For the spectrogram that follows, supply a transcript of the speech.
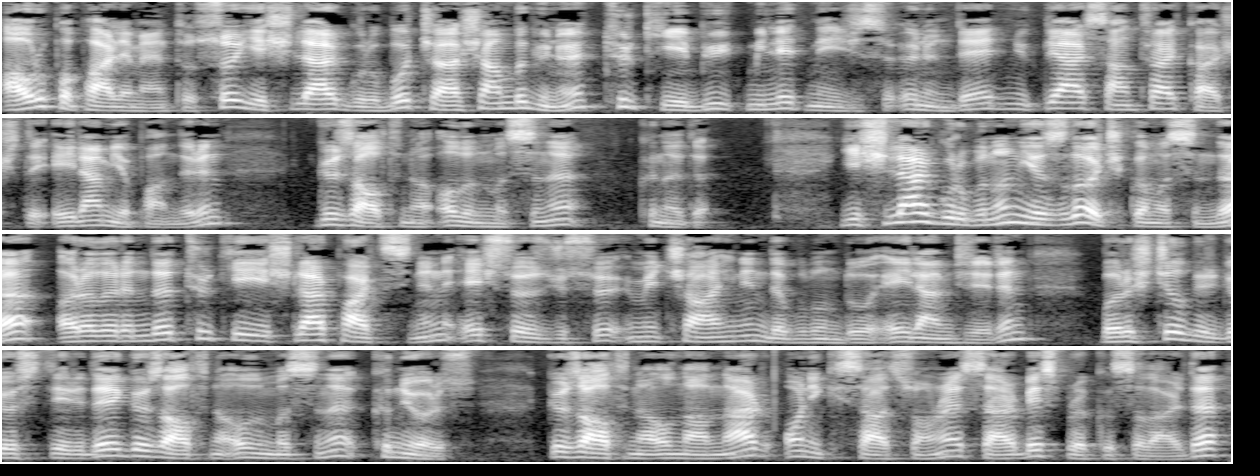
Avrupa Parlamentosu Yeşiller Grubu çarşamba günü Türkiye Büyük Millet Meclisi önünde nükleer santral karşıtı eylem yapanların gözaltına alınmasını kınadı. Yeşiller Grubu'nun yazılı açıklamasında aralarında Türkiye Yeşiller Partisi'nin eş sözcüsü Ümit Şahin'in de bulunduğu eylemcilerin barışçıl bir gösteride gözaltına alınmasını kınıyoruz. Gözaltına alınanlar 12 saat sonra serbest bırakılsalar da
